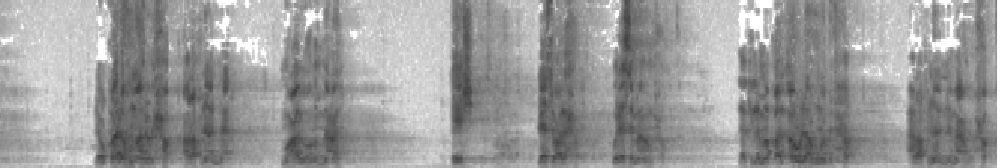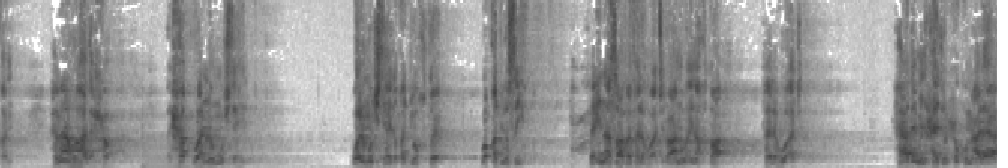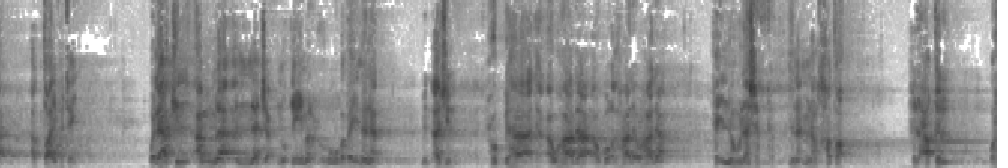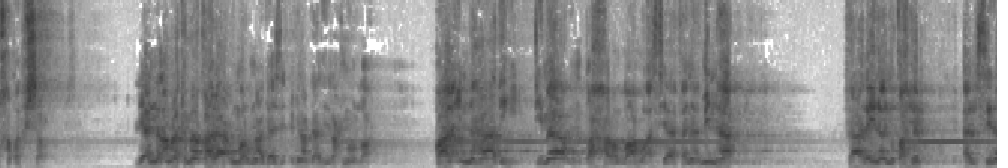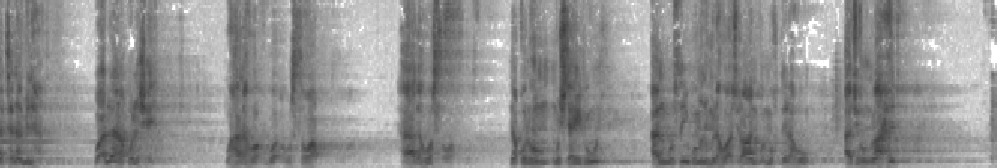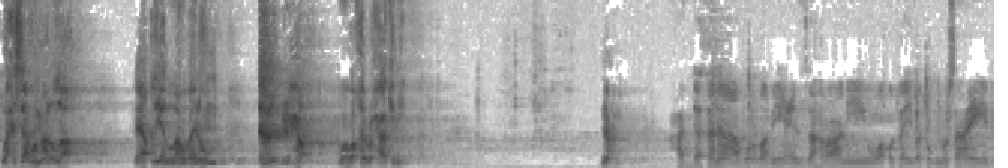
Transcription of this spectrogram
لو قال هم أهل الحق عرفنا أن معاوية ومن معه إيش؟ ليسوا على حق وليس معهم حق. لكن لما قال أولاهما بالحق عرفنا أن معه حقا. فما هو هذا الحق؟ الحق هو أنه مجتهد. والمجتهد قد يخطئ وقد يصيب. فإن أصاب فله أجران وإن أخطأ فله أجر. هذا من حيث الحكم على الطائفتين. ولكن أما أن نجع نقيم الحروب بيننا من أجل حب هذا أو هذا أو بغض هذا وهذا فإنه لا شك من من الخطأ في العقل والخطأ في الشرع. لأن الأمر كما قال عمر بن عبد العزيز بن عبد العزيز رحمه الله قال إن هذه دماء طهر الله أسيافنا منها فعلينا أن نطهر ألسنتنا منها وأن لا نقول شيئا. وهذا هو, هو الصواب. هذا هو الصواب. نقول هم مجتهدون المصيب منهم له أجران والمخطئ له أجر واحد وحسابهم على الله. لا يقضين الله بينهم بالحق وهو خير الحاكمين. نعم. حدثنا أبو الربيع الزهراني وقتيبة بن سعيد.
